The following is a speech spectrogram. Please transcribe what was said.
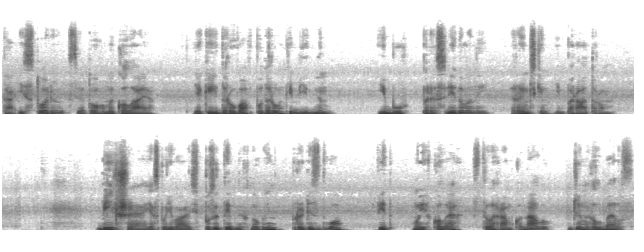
та історію Святого Миколая, який дарував подарунки бідним і був переслідуваний римським імператором. Більше, я сподіваюся, позитивних новин про Різдво від моїх колег з телеграм-каналу Jingle Bells.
